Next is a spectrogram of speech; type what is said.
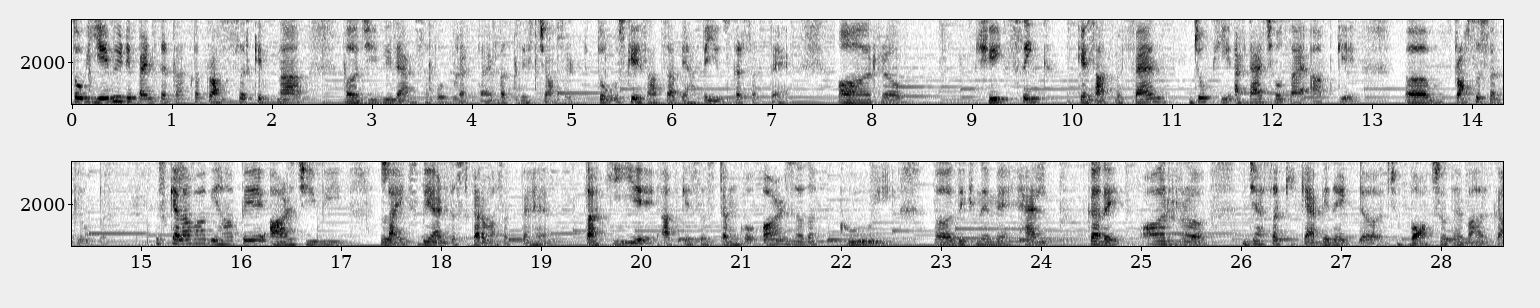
तो ये भी डिपेंड करता है आपका प्रोसेसर कितना जी बी रैम सपोर्ट करता है बत्तीस चौंसठ. तो उसके हिसाब से आप यहाँ पे यूज़ कर सकते हैं. और हीट सिंक के साथ में फ़ैन जो कि अटैच होता है आपके प्रोसेसर के ऊपर. इसके अलावा आप यहाँ पे आरजीबी लाइट्स भी एडजस्ट करवा सकते हैं ताकि ये आपके सिस्टम को और ज़्यादा कूल दिखने में हेल्प करे। और जैसा कि कैबिनेट जो बॉक्स होता है बाहर का,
